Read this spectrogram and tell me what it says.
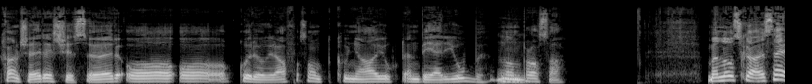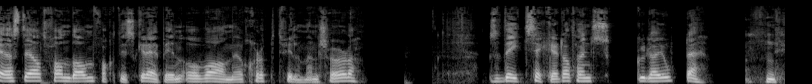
kanskje regissør og, og koreograf og sånt kunne ha gjort en bedre jobb noen Mm. plasser. Men nå skal det sies det at van Damme faktisk grep inn og var med og kløpte filmen sjøl. Så det er ikke sikkert at han skulle ha gjort det.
